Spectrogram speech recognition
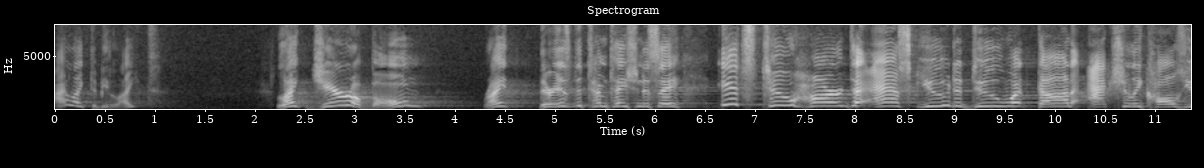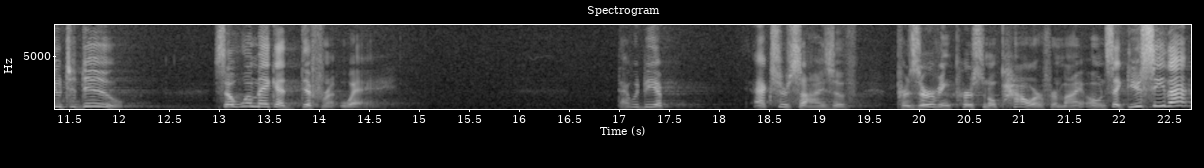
I like to be liked. Like Jeroboam, right? There is the temptation to say, it's too hard to ask you to do what God actually calls you to do. So we'll make a different way. That would be an exercise of preserving personal power for my own sake. Do you see that?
